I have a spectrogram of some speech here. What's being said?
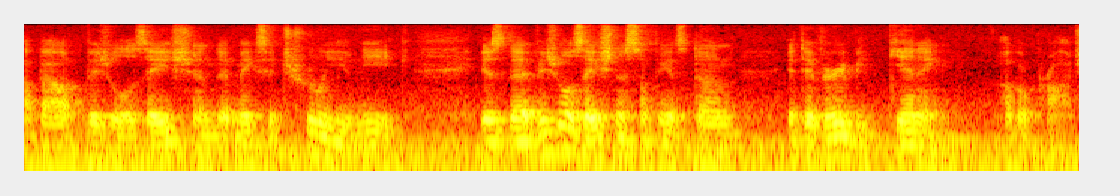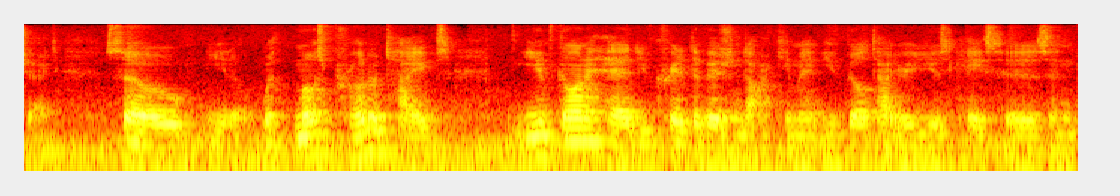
about visualization that makes it truly unique is that visualization is something that's done at the very beginning of a project. So, you know, with most prototypes, you've gone ahead, you've created the vision document, you've built out your use cases, and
